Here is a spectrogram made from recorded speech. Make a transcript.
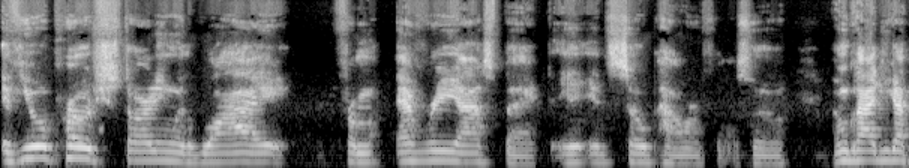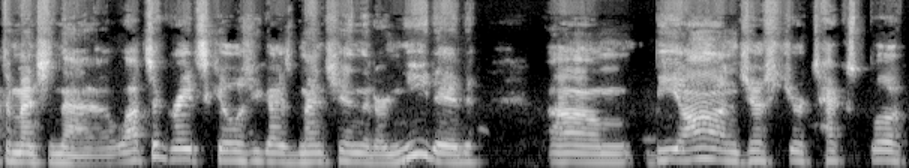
if you approach starting with why from every aspect, it, it's so powerful. So I'm glad you got to mention that. Uh, lots of great skills you guys mentioned that are needed um, beyond just your textbook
